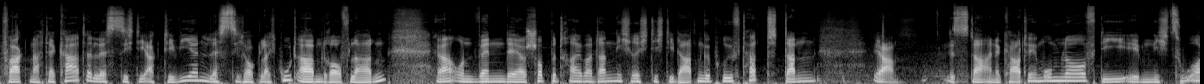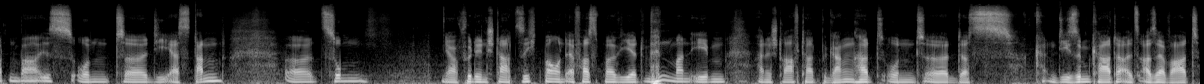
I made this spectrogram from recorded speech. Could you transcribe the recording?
fragt nach der Karte, lässt sich die aktivieren, lässt sich auch gleich Guthaben draufladen. Ja, und wenn der Shopbetreiber dann nicht richtig die Daten geprüft hat, dann ja, ist da eine Karte im Umlauf, die eben nicht zuordnenbar ist und äh, die erst dann äh, zum ja, für den Staat sichtbar und erfassbar wird, wenn man eben eine Straftat begangen hat und äh, das, die SIM-Karte als Asservat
